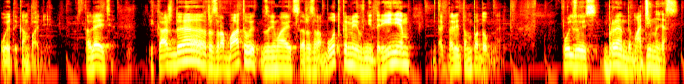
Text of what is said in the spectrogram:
у этой компании. Представляете? И каждая разрабатывает, занимается разработками, внедрением и так далее и тому подобное. Пользуясь брендом 1С, да,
